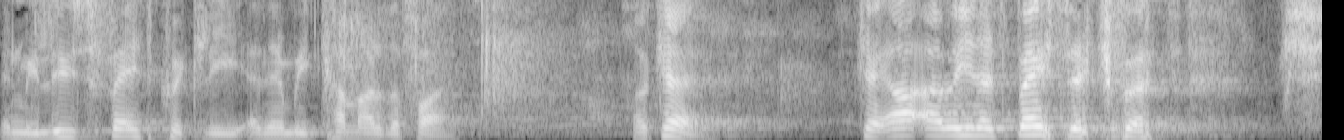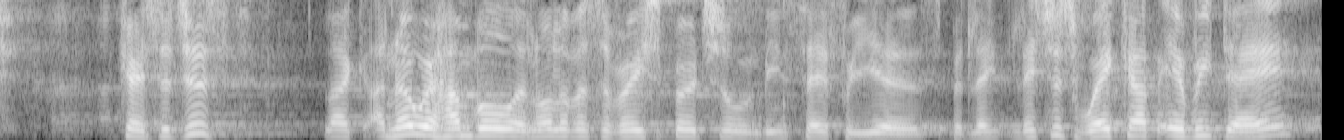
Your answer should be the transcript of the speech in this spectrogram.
and we lose faith quickly and then we come out of the fight. Okay. Okay, I, I mean, it's basic, but. Okay, so just like, I know we're humble and all of us are very spiritual and been saved for years, but let, let's just wake up every day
